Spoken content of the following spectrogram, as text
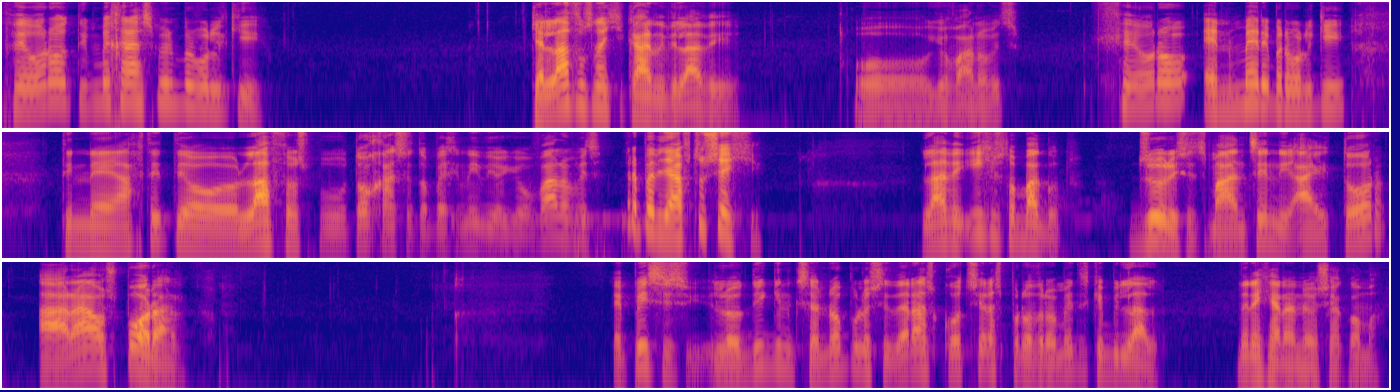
Θεωρώ ότι μέχρι ένα σημείο είναι υπερβολική. Και λάθος να έχει κάνει δηλαδή ο Γιοβάνοβιτς. Θεωρώ εν μέρει υπερβολική την, ε, αυτή το λάθος που το χάσε το παιχνίδι ο Γιοβάνοβιτς. Ρε παιδιά, αυτούς έχει. Δηλαδή είχε στον πάγκο του. Τζούρισιτς, Μαντσίνη, Αϊτόρ, Αράο, Σπόραρ. Επίσης, Λοντίγκιν, Ξενόπουλος, Σιδεράς, Κότσιρας, Προδρομήτης και Μπιλάλ. Δεν έχει ανανεώσει ακόμα.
